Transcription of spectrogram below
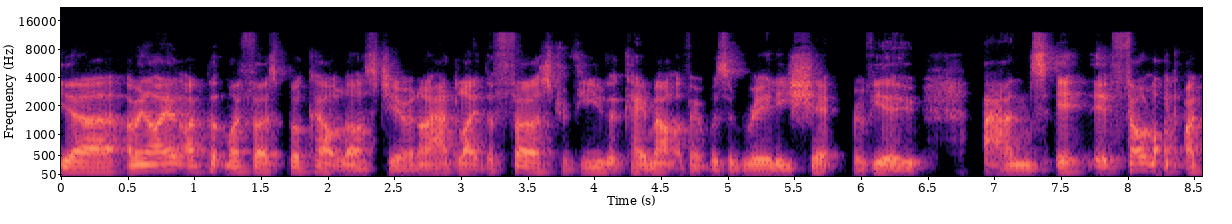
Yeah, I mean, I, I put my first book out last year, and I had like the first review that came out of it was a really shit review, and it it felt like I,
